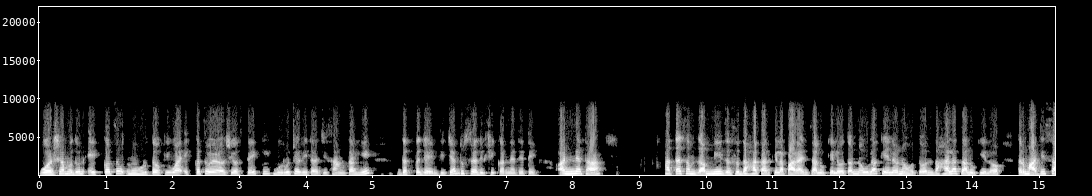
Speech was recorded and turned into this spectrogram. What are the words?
वर्षामधून एकच मुहूर्त किंवा एकच वेळ अशी असते की गुरुचरित्राची सांगता ही दत्त जयंतीच्या दुसऱ्या दिवशी करण्यात येते. अन्यथा आता समजा मी जसं दहा तारखेला पारायण चालू केलं होतं नऊला केलं नव्हतं दहाला चालू केलं तर माझी सा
